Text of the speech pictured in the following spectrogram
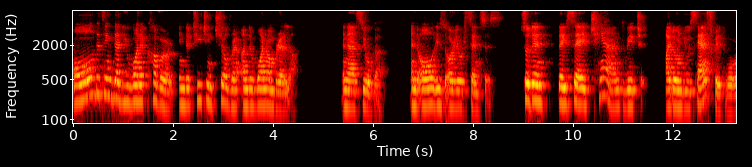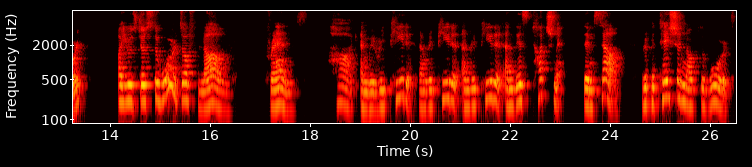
all the things that you want to cover in the teaching children under one umbrella and as yoga. And all these are your senses. So then they say chant which i don't use sanskrit word i use just the words of love friends hug and we repeat it and repeat it and repeat it and this touchment themselves, repetition of the words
